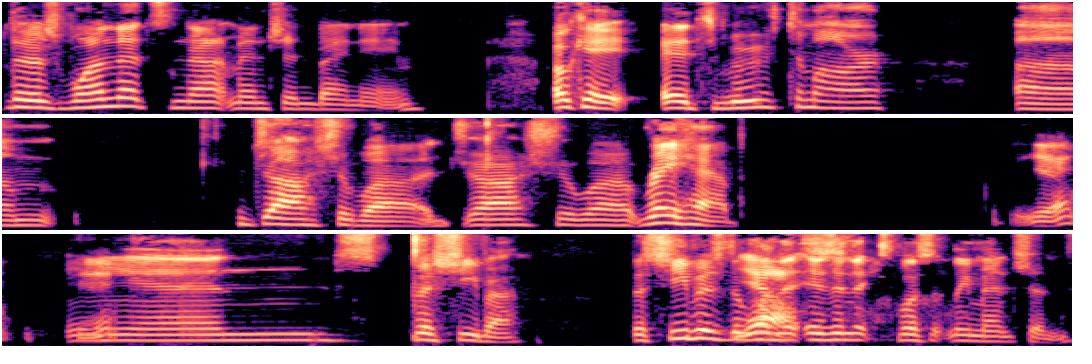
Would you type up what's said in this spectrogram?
there's one that's not mentioned by name. Okay, it's Ruth Tamar, um, Joshua, Joshua, Rahab, Yeah. Yeah. and Bathsheba. Bathsheba is the one that Yes. isn't explicitly mentioned,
